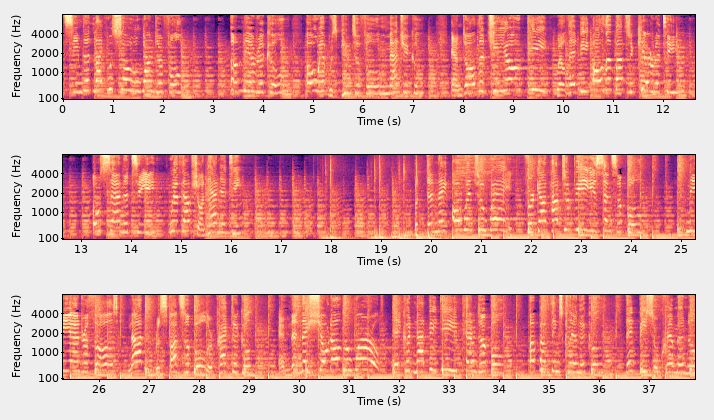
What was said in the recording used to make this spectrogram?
was so wonderful, a miracle. Oh, it was beautiful, magical. And all the GOP, well, they'd be all about security. Oh, sanity without Sean Hannity. But then they all went away, forgot how to be sensible. Neanderthals, not responsible or practical. And then they showed all the world they could not be dependable about things clinical. They'd be so criminal.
